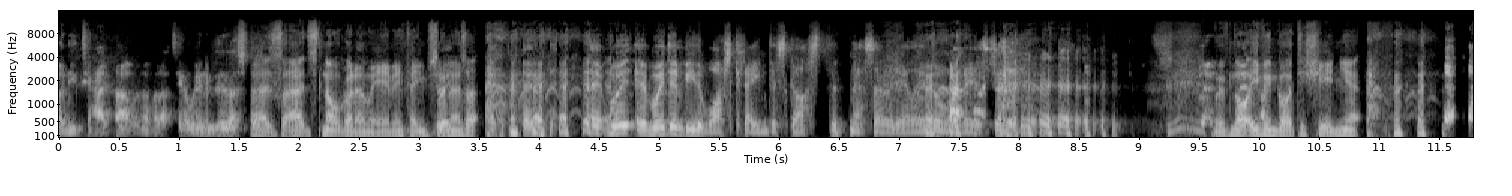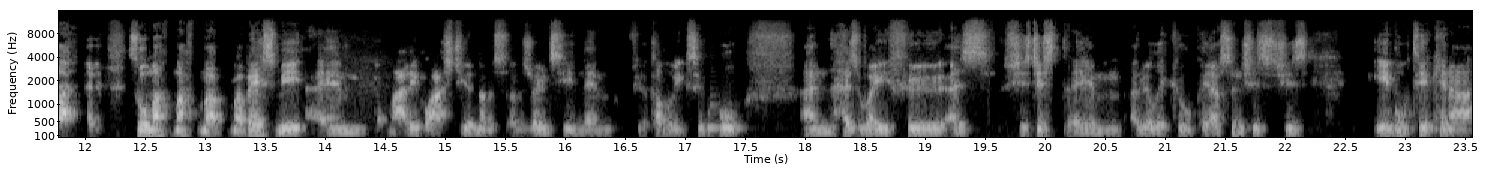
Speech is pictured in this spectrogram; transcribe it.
I need to add that whenever I tell anybody this. That's, that's not going to be anytime soon, is it? it, it, would, it wouldn't be the worst crime discussed in this hour, Elliot. Don't worry. We've not even got to Shane yet. so my, my, my, my, best mate um, got married last year, and I was I was around seeing them a couple of weeks ago, and his wife, who is she's just um, a really cool person. She's she's able to kind of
